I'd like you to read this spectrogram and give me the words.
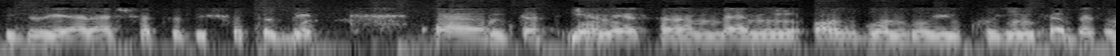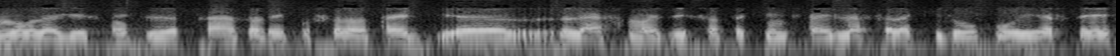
időjárás, stb. stb. E, Tehát ilyen értelemben mi azt gondoljuk, hogy inkább ez a 0,4%-os adat egy e, lesz majd visszatekintve egy lefele kilógó érték,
